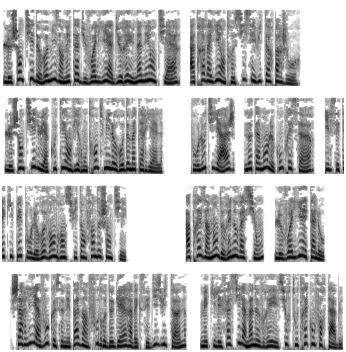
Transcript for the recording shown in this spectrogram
Le chantier de remise en état du voilier a duré une année entière, a travaillé entre 6 et 8 heures par jour. Le chantier lui a coûté environ 30 000 euros de matériel. Pour l'outillage, notamment le compresseur, il s'est équipé pour le revendre ensuite en fin de chantier. Après un an de rénovation, le voilier est à l'eau. Charlie avoue que ce n'est pas un foudre de guerre avec ses 18 tonnes, mais qu'il est facile à manœuvrer et surtout très confortable.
